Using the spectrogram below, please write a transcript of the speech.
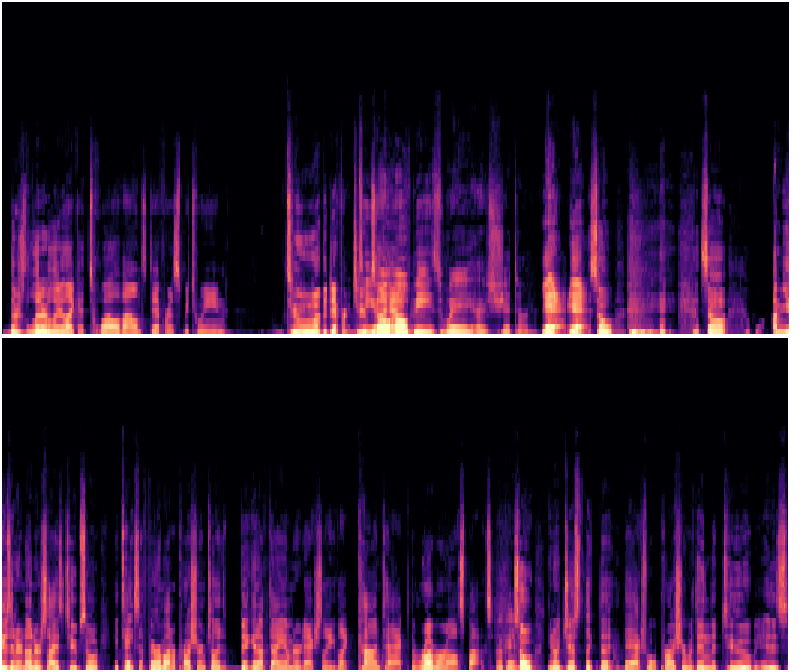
there's literally like a 12 ounce difference between two of the different tubes I have. toobs weigh a shit ton Yeah, yeah. So, so I'm using an undersized tube, so it takes a fair amount of pressure until it's big enough diameter to actually like contact the rubber in all spots. Okay. So you know, just like the the actual pressure within the tube is,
